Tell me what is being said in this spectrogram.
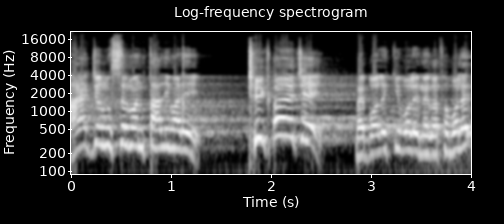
আর একজন মুসলমান তালি মারে, ঠিক হয়েছে। ভাই বলে কি বলেন এ কথা বলেন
